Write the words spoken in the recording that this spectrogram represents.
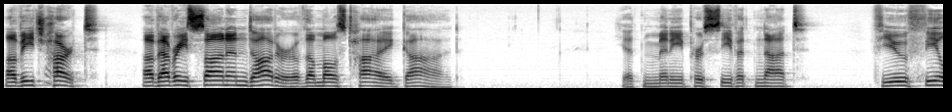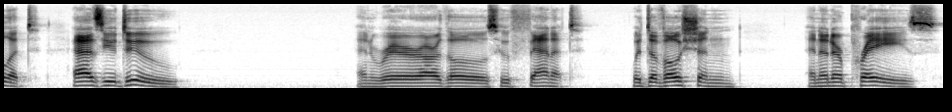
of each heart of every son and daughter of the Most High God. Yet many perceive it not, few feel it as you do, and rare are those who fan it with devotion and inner praise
